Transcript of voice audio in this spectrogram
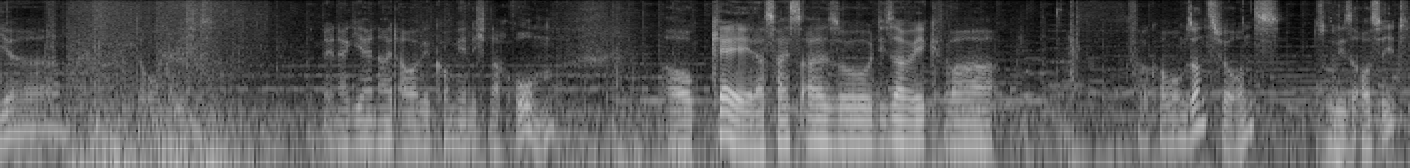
Hier, da oben liegt eine Energieeinheit, aber wir kommen hier nicht nach oben. Okay, das heißt also, dieser Weg war vollkommen umsonst für uns, so wie es aussieht.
